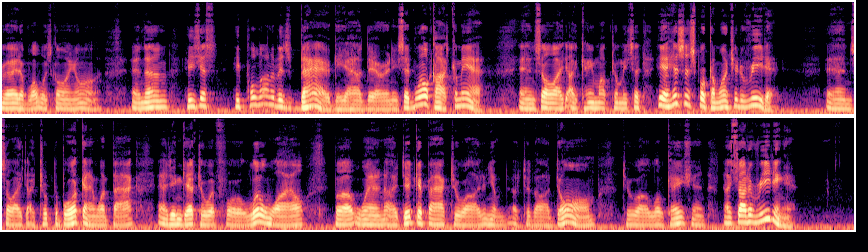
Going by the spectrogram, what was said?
right, of what was going on. And then he just he pulled out of his bag he had there and he said, Wilcox, come here. And so I, I came up to him. He said, Here, here's this book. I want you to read it. And so I, I took the book and I went back. I didn't get to it for a little while, but when I did get back to our, you know, to our dorm, to our location, I started reading it.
